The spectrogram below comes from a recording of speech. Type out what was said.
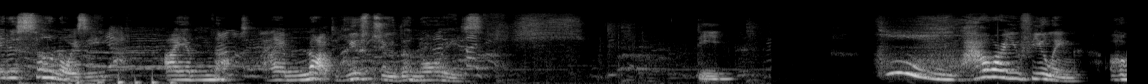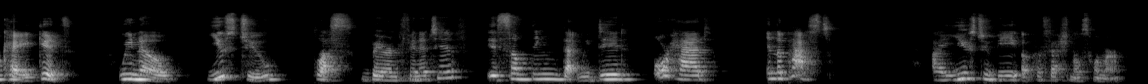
It is so noisy. I am not, I am not used to the noise. D. Whew, how are you feeling? Okay, good. We know used to plus bare infinitive is something that we did or had in the past. I used to be a professional swimmer.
